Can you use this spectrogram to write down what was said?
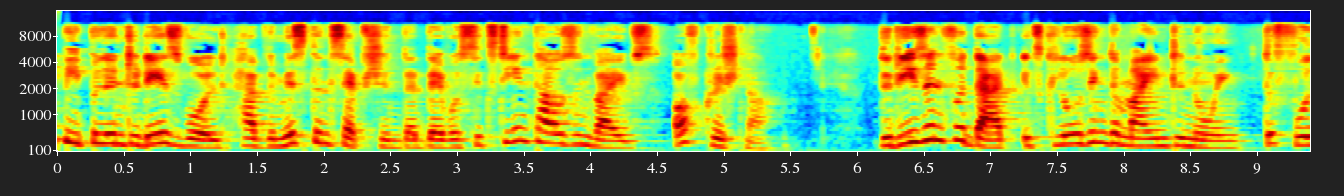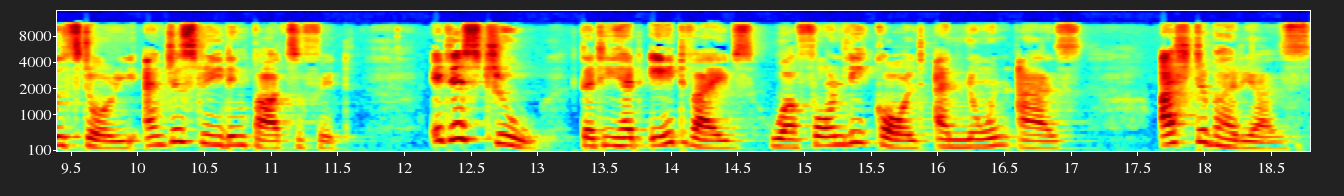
people in today's world have the misconception that there were 16,000 wives of Krishna. The reason for that is closing the mind to knowing the full story and just reading parts of it. It is true that he had eight wives who are fondly called and known as Ashtabharyas.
